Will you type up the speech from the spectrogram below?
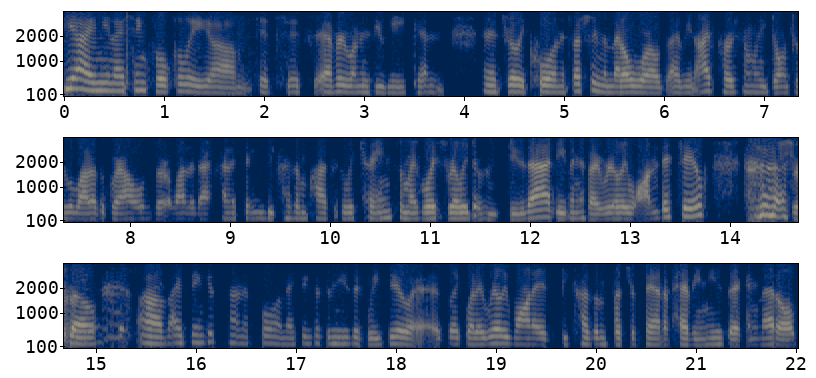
Yeah, I mean, I think vocally, um, it's it's everyone is unique and and it's really cool. And especially in the metal world, I mean, I personally don't do a lot of the growls or a lot of that kind of thing because I'm classically trained, so my voice really doesn't do that, even if I really wanted it to. Sure. so um, I think it's kind of cool, and I think that the music we do is like what I really wanted because I'm such a fan of heavy music and metal.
